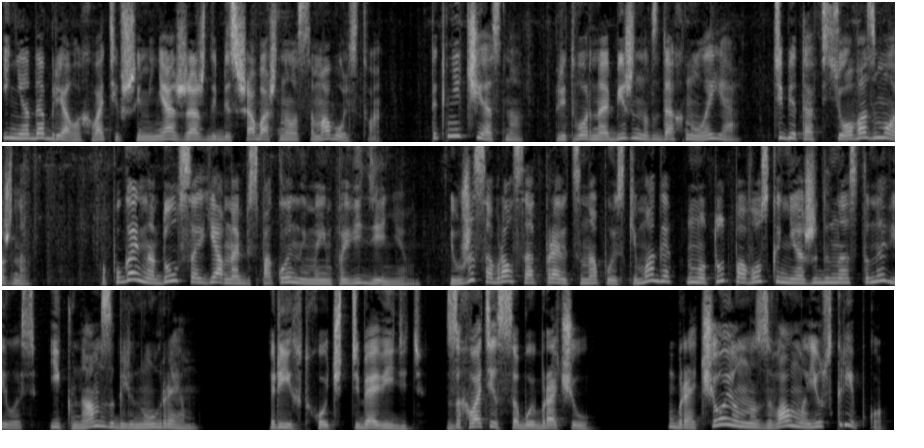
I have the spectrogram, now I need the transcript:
и не одобрял охватившей меня жажды бесшабашного самовольства. «Так нечестно!» — притворно обиженно вздохнула я. «Тебе-то все возможно!» Попугай надулся, явно обеспокоенный моим поведением, и уже собрался отправиться на поиски мага, но тут повозка неожиданно остановилась, и к нам заглянул Рэм. Рихт хочет тебя видеть. Захвати с собой брачу». Брачой он называл мою скрипку,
